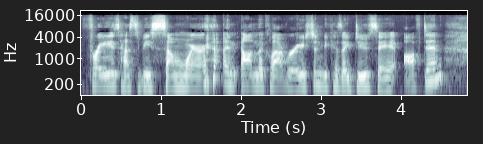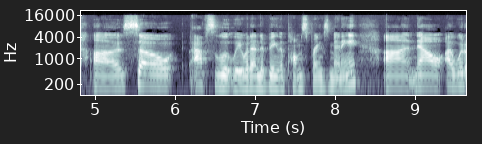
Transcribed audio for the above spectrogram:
phrase has to be somewhere on the collaboration because I do say it often. Uh, so absolutely would end up being the Palm Springs Mini. Uh, now I would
